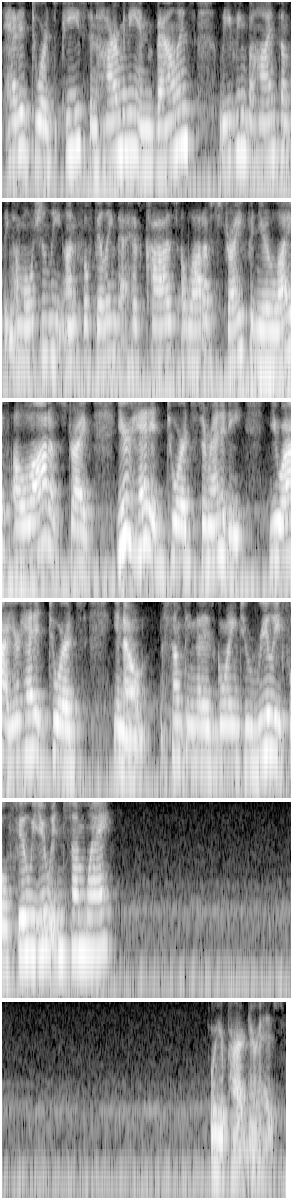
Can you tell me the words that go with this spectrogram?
Headed towards peace and harmony and balance, leaving behind something emotionally unfulfilling that has caused a lot of strife in your life. A lot of strife. You're headed towards serenity. You are. You're headed towards, you know, something that is going to really fulfill you in some way. Or your partner is.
